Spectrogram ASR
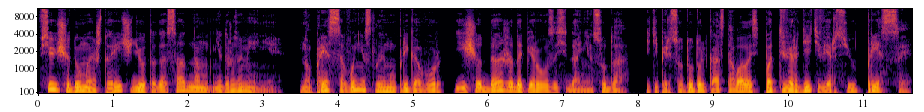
все еще думая, что речь идет о досадном недоразумении. Но пресса вынесла ему приговор еще даже до первого заседания суда, и теперь суду только оставалось подтвердить версию прессы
